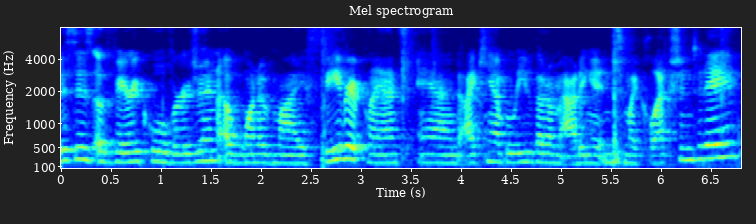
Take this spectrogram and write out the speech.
this is a very cool version of one of my favorite plants and I can't believe that I'm adding it into my collection today.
